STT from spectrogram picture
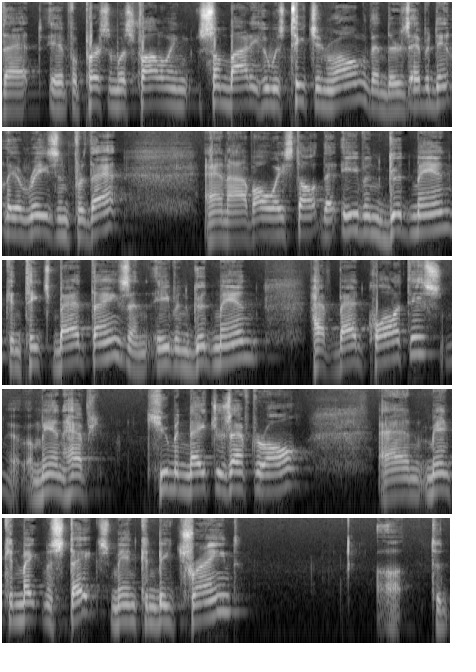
that if a person was following somebody who was teaching wrong, then there's evidently a reason for that. And I've always thought that even good men can teach bad things, and even good men have bad qualities. Men have human natures after all, and men can make mistakes. Men can be trained uh, to,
